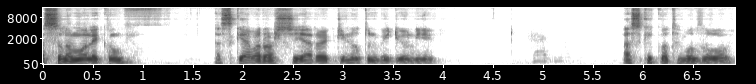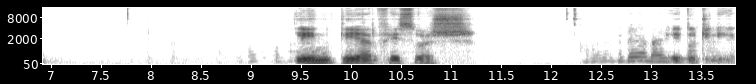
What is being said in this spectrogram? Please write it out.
আসসালামু আলাইকুম। আজকে আবার আসছি আরও একটি নতুন ভিডিও নিয়ে। আজকে কথা বলব ক্লিন, ক্লিয়ার ফেস ওয়াশ। এই দুটি নিয়ে।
